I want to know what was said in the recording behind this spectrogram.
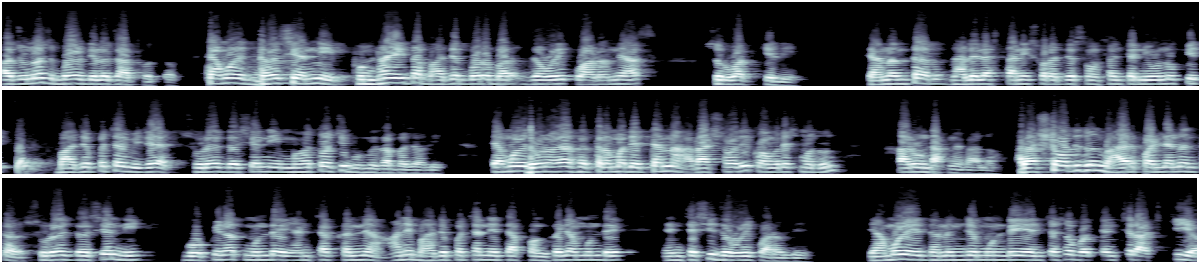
अजूनच बळ दिलं जात होतं. त्यामुळे धस यांनी पुन्हा एकदा भाजप बरोबर जवळीक वाढवण्यास सुरुवात केली. त्यानंतर झालेल्या स्थानिक स्वराज्य संस्थांच्या निवडणुकीत भाजपच्या विजयात सुरेश दश यांनी महत्वाची भूमिका बजावली. त्यामुळे दोन हजार सतरा मध्ये त्यांना राष्ट्रवादी काँग्रेसमधून काढून टाकण्यात आलं. राष्ट्रवादीतून बाहेर पडल्यानंतर सुरेश दश यांनी गोपीनाथ मुंडे यांच्या कन्या आणि भाजपच्या नेत्या पंकजा मुंडे यांच्याशी जवळीक वाढवली. यामुळे धनंजय मुंडे यांच्यासोबत त्यांचे राजकीय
